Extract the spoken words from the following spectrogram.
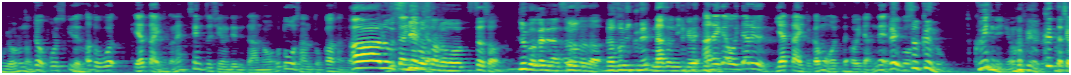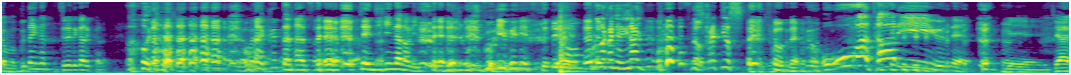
おやるな。じゃあこれ好きで、あと屋台とかね「千と千尋」に出てたあのお父さんとお母さんがあーあのすげさあのそうそう。よくわかんないな。そうそうそう。謎肉ね。謎肉。あれが置いてある屋台とかも置いてあるんでえこ。それ食えんの？食えねえよ。食ったしかも豚になって連れてかれるから。お前食ったなっつって。展示品なのにっつって。ブリブリっつって。この中にはいない。よし帰ってよし。そうだよ。大当たり言うて。いやいや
